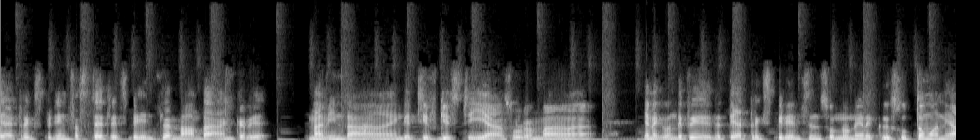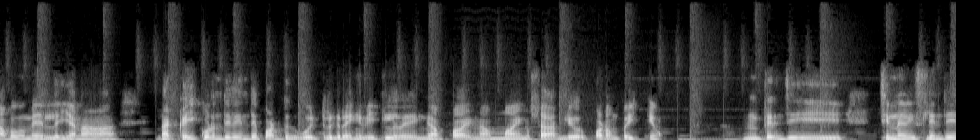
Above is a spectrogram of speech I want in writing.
தியேட்டர் எக்ஸ்பீரியன்ஸ் ஃபர்ஸ்ட் தியேட்டர் எக்ஸ்பீரியன்ஸ்ல நான் தான் ஆங்கரு நவீன் தான் எங்க சீஃப் கெஸ்ட் ஏன் சொல்றேன்னா எனக்கு வந்துட்டு இந்த தேட்டர் எக்ஸ்பீரியன்ஸ்னு சொன்னோன்னே எனக்கு சுத்தமா ஞாபகமே இல்லை. ஏன்னா நான் கை குழந்தையிலேருந்தே படத்துக்கு போயிட்டு இருக்கிறேன் எங்க வீட்டுல எங்க அப்பா எங்க அம்மா எங்க ஃபேமிலி ஒரு படம் பைத்தியம் தெரிஞ்சு சின்ன வயசுலேருந்தே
